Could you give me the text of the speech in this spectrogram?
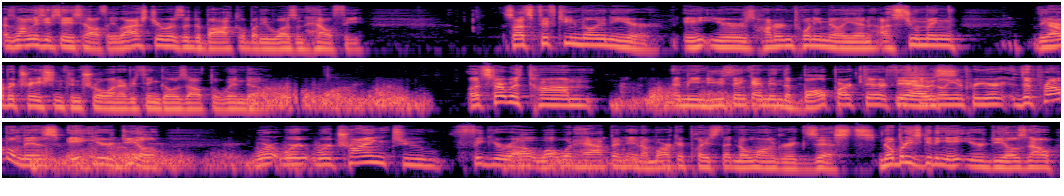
as long as he stays healthy. Last year was a debacle, but he wasn't healthy. So that's 15 million a year, eight years, 120 million, assuming the arbitration control and everything goes out the window. Let's start with Tom. I mean, do you think I'm in the ballpark there at fifteen Yeah, million per year? The problem is eight year deal. We're, we're, we're trying to figure out what would happen in a marketplace that no longer exists. Nobody's getting eight year deals. Now,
